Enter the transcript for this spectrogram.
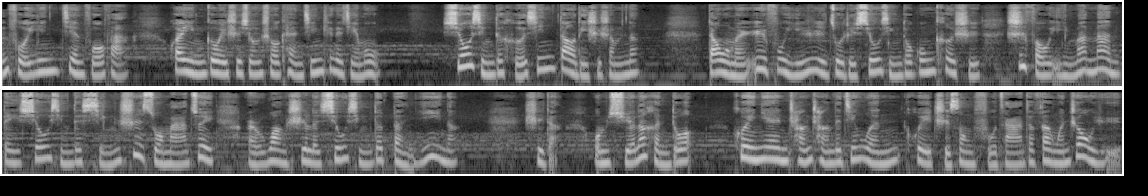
闻佛音，见佛法。欢迎各位师兄收看今天的节目。修行的核心到底是什么呢？当我们日复一日做着修行的功课时，是否已慢慢被修行的形式所麻醉，而忘失了修行的本意呢？是的，我们学了很多，会念长长的经文，会持诵复杂的梵文咒语，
